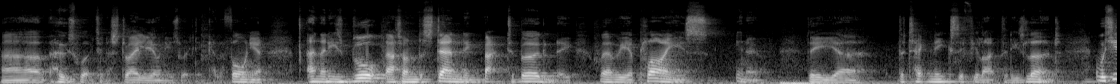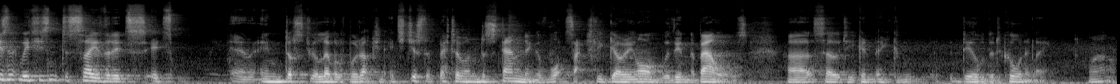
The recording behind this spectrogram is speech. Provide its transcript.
uh, who's worked in Australia and he's worked in California, and then he's brought that understanding back to Burgundy, where he applies, you know, the uh, the techniques, if you like, that he's learned, which isn't which isn't to say that it's it's industrial level of production. It's just a better understanding of what's actually going on within the barrels, uh, so that he can he can deal with it accordingly. Wow.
